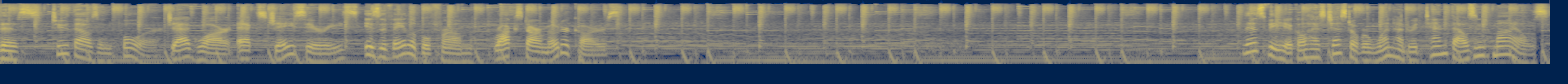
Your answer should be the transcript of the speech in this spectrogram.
This 2004 Jaguar XJ Series is available from Rockstar Motor Cars. This vehicle has just over 110,000 miles.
